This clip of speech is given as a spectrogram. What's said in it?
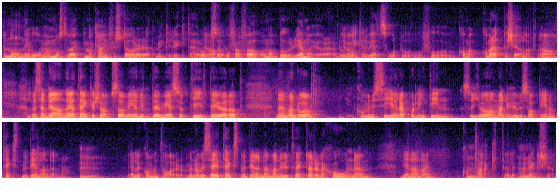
på någon nivå men man, måste verkligen, man kan ju förstöra rätt mycket rykte här också. Ja. Och framförallt om man börjar med att göra det här. Då Ja. kan det bli jättesvårt att, att få komma, komma rätt på kölen. Ja. Men sen det andra jag tänker som, som är Mm. lite mer subtilt det är ju att när man då kommunicerar på LinkedIn så gör man det huvudsakligen genom textmeddelanden. Mm. Eller kommentarer. Men om vi säger textmeddelanden, när man utvecklar relationen med en annan kontakt eller connection.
